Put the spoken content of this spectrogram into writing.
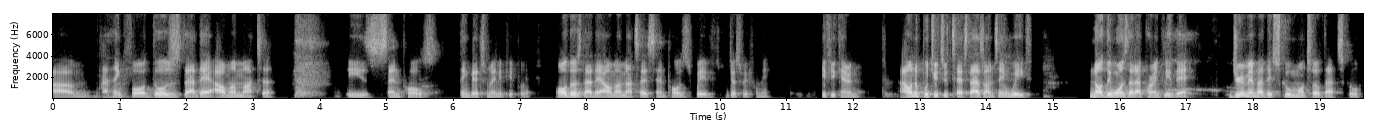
Um, I think for those that their alma mater is St. Paul's, I think there are too many people. All those that their alma mater is St. Paul's, wave, just wait for me. If you can, I want to put you to test. That's why I'm saying wave. Not the ones that are currently there. Do you remember the school motto of that school?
